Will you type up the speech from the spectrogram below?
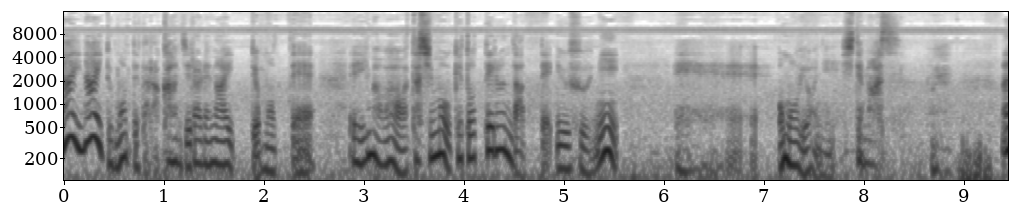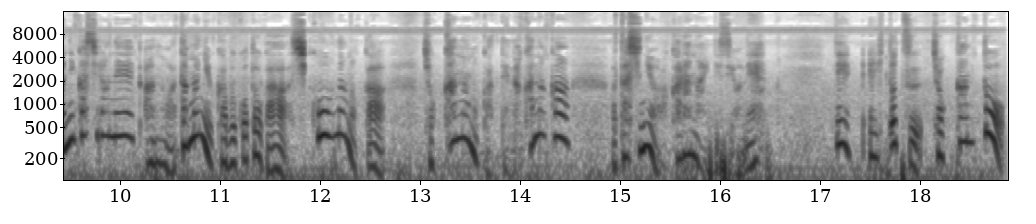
ないないと思ってたら感じられないって思って、えー、今は私も受け取ってるんだっていうふうに、えー、思うようにしてます。うん、何かしらねあの頭に浮かぶことが思考なのか直感なのかってなかなか私にはわからないんですよね。で、えー、一つ直感と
